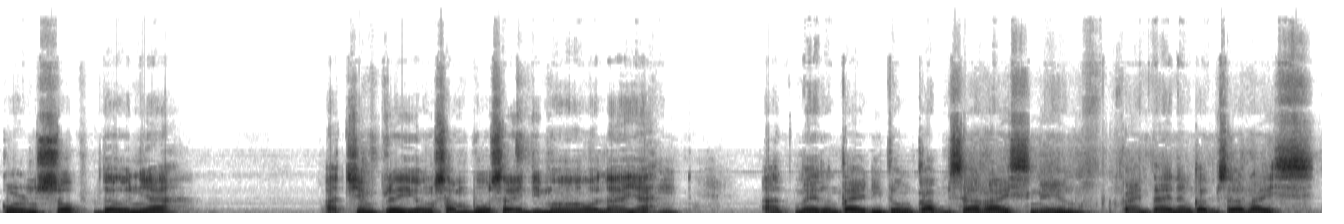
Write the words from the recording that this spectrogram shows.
Corn soup daw niya. At syempre yung sambusa hindi mawawala yan. At mayroon tayo ditong kabsa rice ngayon. Kain tayo ng kabsa rice.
